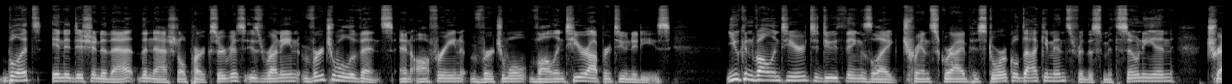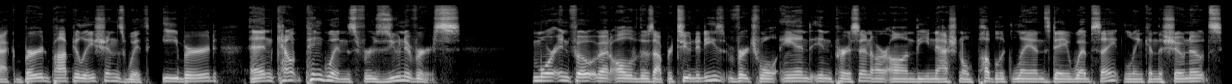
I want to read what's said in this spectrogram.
But in addition to that, the National Park Service is running virtual events and offering virtual volunteer opportunities. You can volunteer to do things like transcribe historical documents for the Smithsonian, track bird populations with eBird, and count penguins for Zooniverse. More info about all of those opportunities, virtual and in person, are on the National Public Lands Day website, link in the show notes.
